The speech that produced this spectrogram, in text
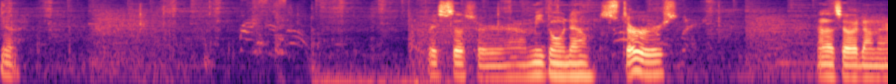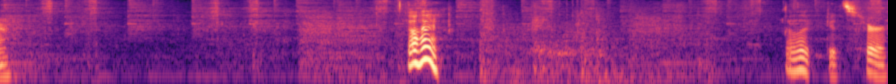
Yeah. Brace yourself for uh, me going down stairs. And that's the down there. Oh hey. Oh look, it's her.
